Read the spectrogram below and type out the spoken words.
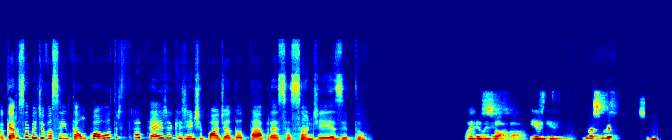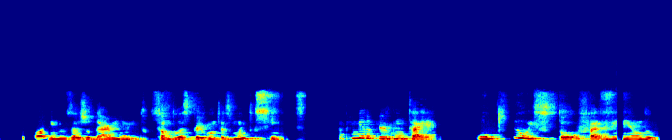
eu quero saber de você, então, qual outra estratégia que a gente pode adotar para essa ação de êxito? Olha só, existem duas perguntas que podem nos ajudar muito. São duas perguntas muito simples. A primeira pergunta é: o que eu estou fazendo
